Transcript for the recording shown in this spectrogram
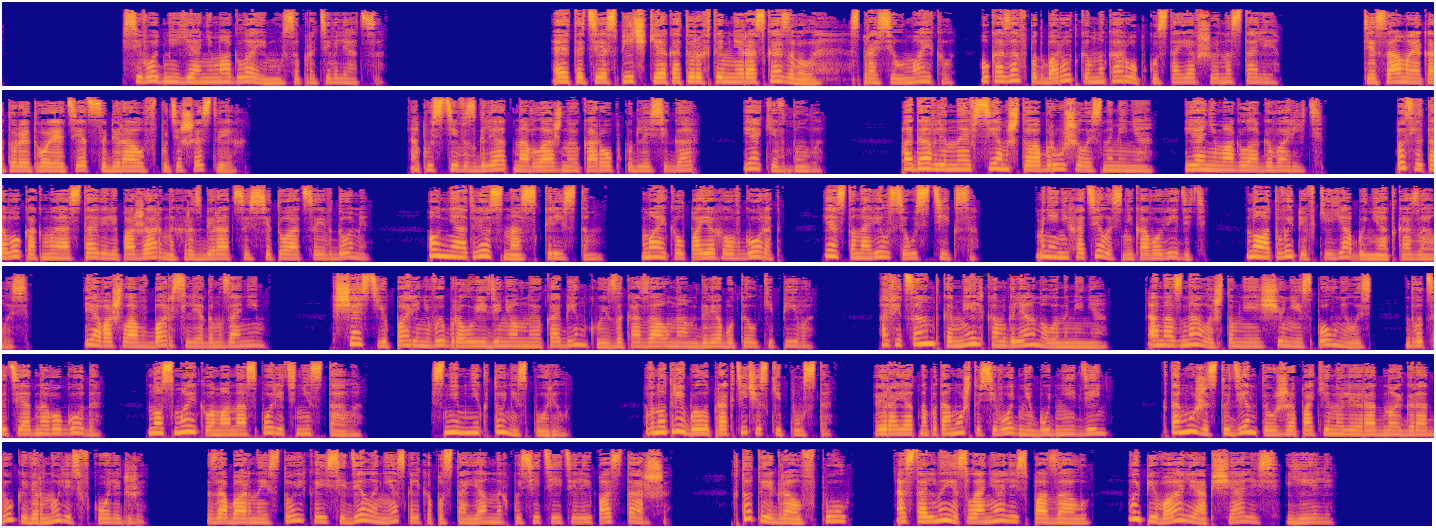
Сегодня я не могла ему сопротивляться. «Это те спички, о которых ты мне рассказывала?» — спросил Майкл, указав подбородком на коробку, стоявшую на столе. «Те самые, которые твой отец собирал в путешествиях?» Опустив взгляд на влажную коробку для сигар, я кивнула. Подавленная всем, что обрушилось на меня, я не могла говорить. После того, как мы оставили пожарных разбираться с ситуацией в доме, он не отвез нас с Кристом. Майкл поехал в город и остановился у Стикса. Мне не хотелось никого видеть, но от выпивки я бы не отказалась. Я вошла в бар следом за ним. К счастью, парень выбрал уединенную кабинку и заказал нам две бутылки пива. Официантка мельком глянула на меня. Она знала, что мне еще не исполнилось 21 года, но с Майклом она спорить не стала. С ним никто не спорил. Внутри было практически пусто, вероятно, потому что сегодня будний день. К тому же студенты уже покинули родной городок и вернулись в колледжи. За барной стойкой сидело несколько постоянных посетителей постарше. Кто-то играл в пул, остальные слонялись по залу, выпивали, общались, ели.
